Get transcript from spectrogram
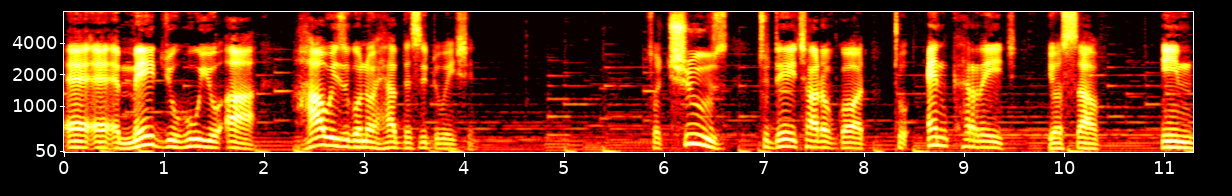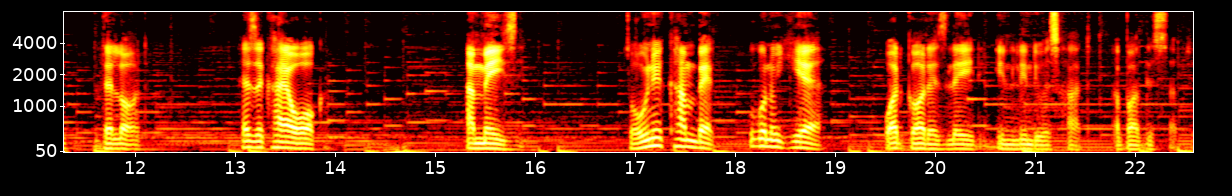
uh, uh, made you who you are, how is it going to help the situation? So choose today, child of God, to encourage yourself in the Lord. Hezekiah Walker. Amazing. So when you come back, we're going to hear what God has laid in Lindiwe's heart about this subject.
